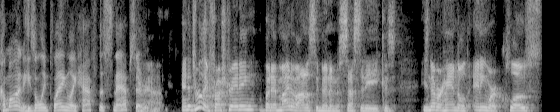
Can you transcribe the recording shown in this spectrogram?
come on, he's only playing like half the snaps every Yeah. week. And it's really frustrating, but it might have honestly been a necessity because he's never handled anywhere close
